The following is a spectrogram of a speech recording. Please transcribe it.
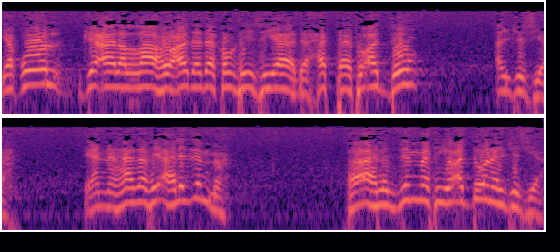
يقول جعل الله عددكم في زيادة حتى تؤدوا الجزية. لأن هذا في أهل الذمة. فأهل الذمة يؤدون الجزية.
